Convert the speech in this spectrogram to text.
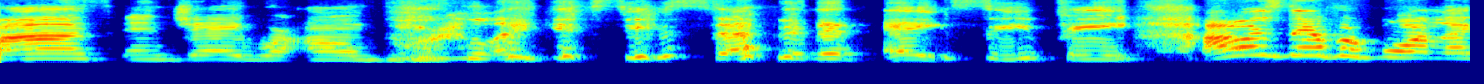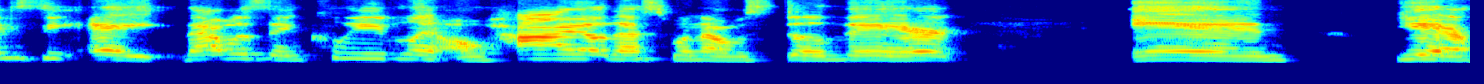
Fonz and Jay were on Born Legacy 7 and 8 CP. I was there for Born Legacy 8. That was in Cleveland, Ohio. That's when I was still there. And yeah,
